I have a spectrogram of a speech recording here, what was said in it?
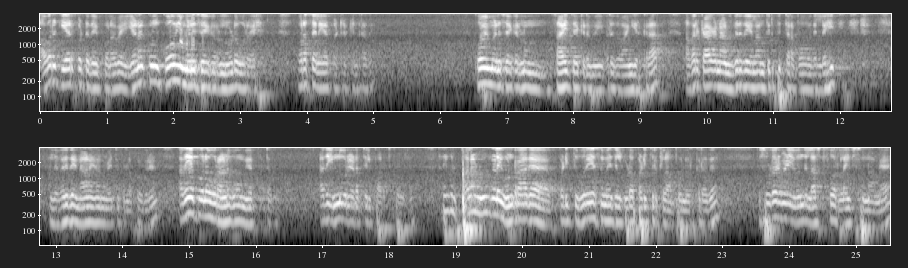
அவருக்கு ஏற்பட்டதைப் போலவே எனக்கும் கோவி மணிசேகரனோடு ஒரு உரசல் ஏற்பட்டிருக்கின்றது. கோவி மணிசேகரனும் சாகித்ய அகாடமி விருது வாங்கியிருக்கிறார். அதற்காக நான் விருதையெல்லாம் திருப்பித் தரப்போவதில்லை. அந்த விருதை நானே தான் வைத்துக்கொள்ளப் போகிறேன். அதே போல் ஒரு அனுபவம் ஏற்பட்டது. அது இன்னொரு இடத்தில் பார்த்துக்கொள்ளலாம் அதேபோல் பல நூல்களை ஒன்றாக படித்து ஒரே சமயத்தில் கூட படித்திருக்கலாம் போல் இருக்கிறது. சுடர்வெளி வந்து லஸ்ட் ஃபார் லைஃப் சொன்னாங்க.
